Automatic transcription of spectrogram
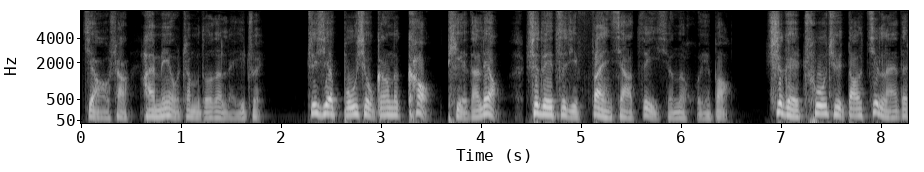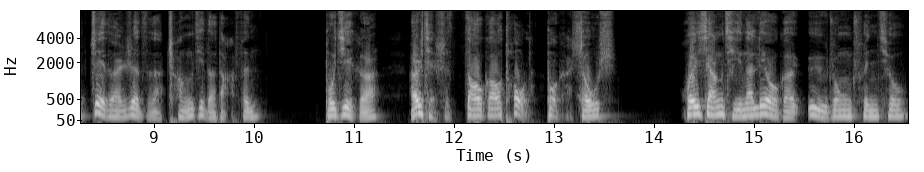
脚上还没有这么多的累赘。这些不锈钢的铐、铁的镣，是对自己犯下罪行的回报，是给出去到进来的这段日子的成绩的打分。不及格，而且是糟糕透了，不可收拾。回想起那六个狱中春秋，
